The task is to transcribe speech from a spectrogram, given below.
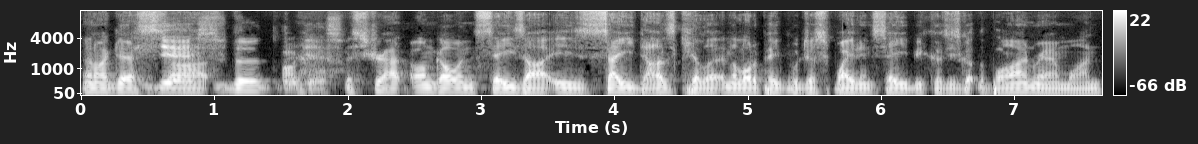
And I guess, uh, yes. uh, the guess. the strat ongoing Sezer is say he does kill it, and a lot of people just wait and see because he's got the buy in round one.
